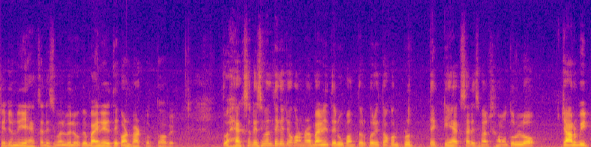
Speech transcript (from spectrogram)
সেজন্য এই হেক্সাডেসিমেল ভ্যালুকে বাইনারিতে কনভার্ট করতে হবে। তো হেক্সাডেসিমেল থেকে যখন আমরা বাইনারিতে রূপান্তর করি, তখন প্রত্যেকটি হেক্সাডেসিমেল সমতুল্য চার বিট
